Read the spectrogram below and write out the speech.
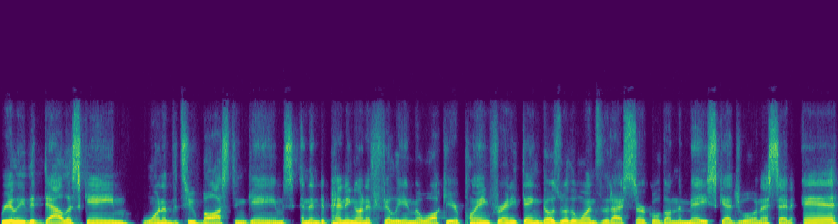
really the Dallas game, one of the two Boston games, and then depending on if Philly and Milwaukee are playing for anything, those were the ones that I circled on the May schedule. And I said, eh,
